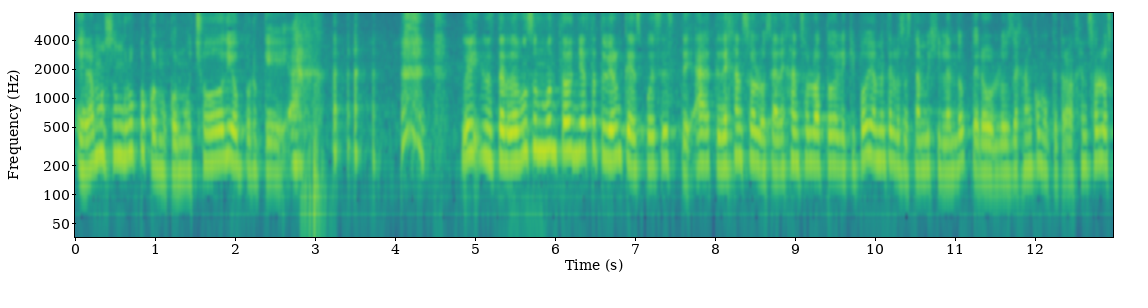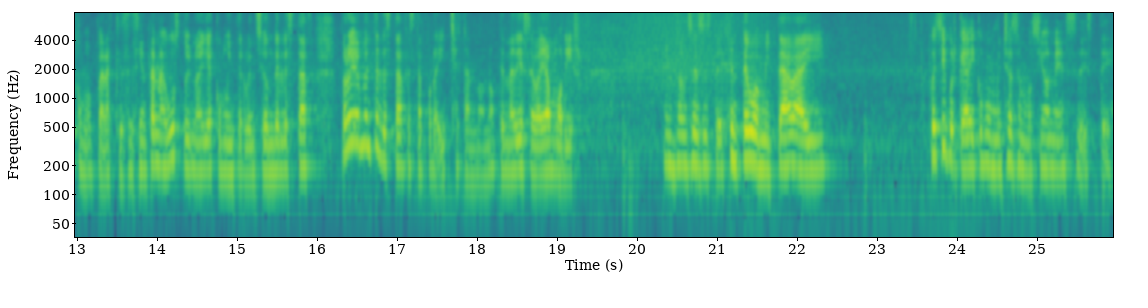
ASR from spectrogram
éramos un grupo como con mucho odio porque Güey, nos tardamos un montón, ya hasta tuvieron que después, este, ah, te dejan solo, o sea, dejan solo a todo el equipo, obviamente los están vigilando, pero los dejan como que trabajen solos, como para que se sientan a gusto y no haya como intervención del staff, pero obviamente el staff está por ahí checando, ¿no? Que nadie se vaya a morir. Entonces, este, gente vomitaba ahí, pues sí, porque hay como muchas emociones este,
